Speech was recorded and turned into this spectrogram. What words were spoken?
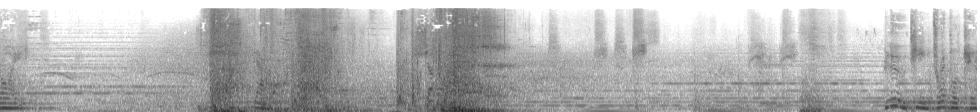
Destroyed. Blue team triple kill.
